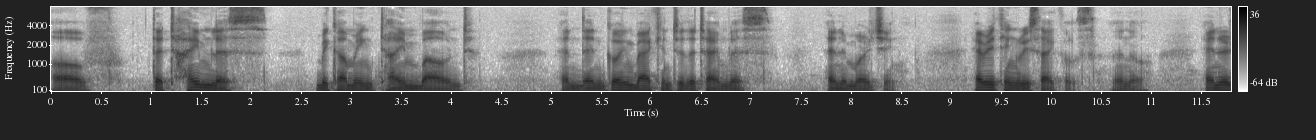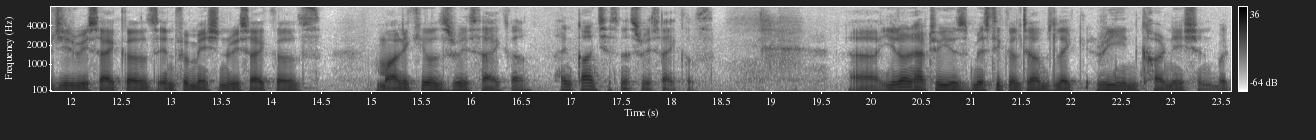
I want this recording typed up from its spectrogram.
of the timeless becoming time bound and then going back into the timeless and emerging. Everything recycles, you know. Energy recycles, information recycles, molecules recycle, and consciousness recycles. Uh, you don't have to use mystical terms like reincarnation, but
